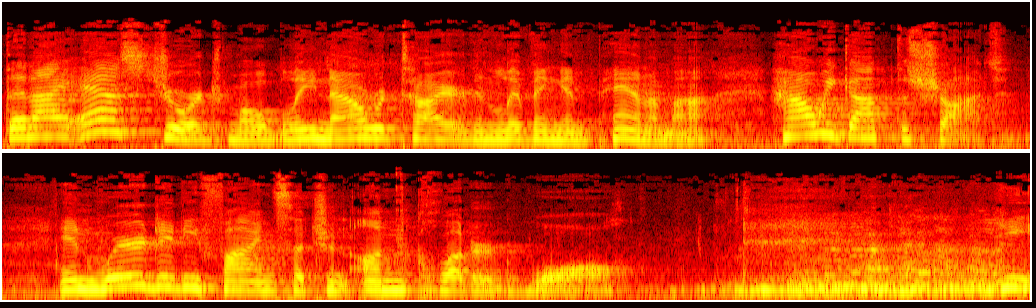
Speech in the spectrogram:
that I asked George Mobley, now retired and living in Panama, how he got the shot and where did he find such an uncluttered wall. he,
